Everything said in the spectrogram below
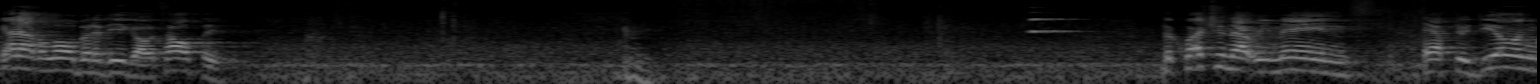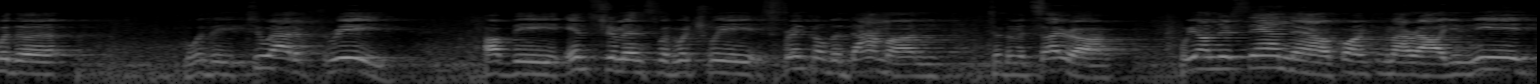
you gotta have a little bit of ego. It's healthy. the question that remains after dealing with the with the two out of three of the instruments with which we sprinkle the daman to the Mitzvah, we understand now, according to the Maharal, you need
